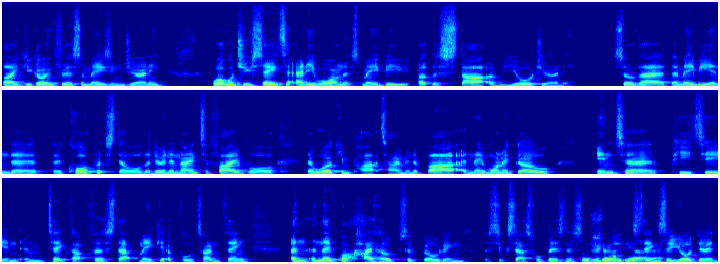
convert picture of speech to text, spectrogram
Like you're going through this amazing journey. What would you say to anyone that's maybe at the start of your journey? So they're they're maybe in the the corporate still, or they're doing a nine to five, or they're working part time in a bar, and they want to go into PT and, and take that first step, make it a full time thing. And, and they've got high hopes of building a successful business For and doing sure, all these yeah. things that you're doing.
